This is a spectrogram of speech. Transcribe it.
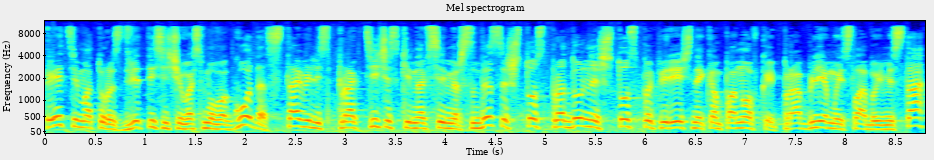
Эти моторы с 2008 года ставились практически на все Мерседесы, что с продольной, что с поперечной компоновкой. Проблемы и слабые места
